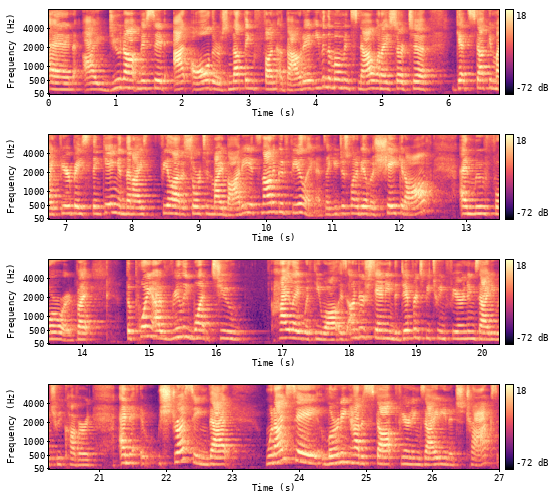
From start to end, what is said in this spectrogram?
And I do not miss it at all. There's nothing fun about it. Even the moments now when I start to get stuck in my fear based thinking and then I feel out of sorts in my body, it's not a good feeling. It's like you just want to be able to shake it off and move forward. But the point I really want to highlight with you all is understanding the difference between fear and anxiety, which we covered, and stressing that when I say learning how to stop fear and anxiety in its tracks,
